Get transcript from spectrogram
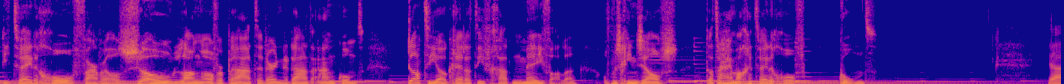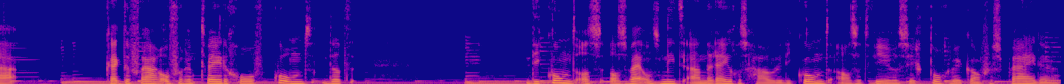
die tweede golf, waar we al zo lang over praten, er inderdaad aankomt, dat die ook relatief gaat meevallen? Of misschien zelfs dat er helemaal geen tweede golf komt? Ja, kijk, de vraag of er een tweede golf komt, dat, die komt als, als wij ons niet aan de regels houden. Die komt als het virus zich toch weer kan verspreiden.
